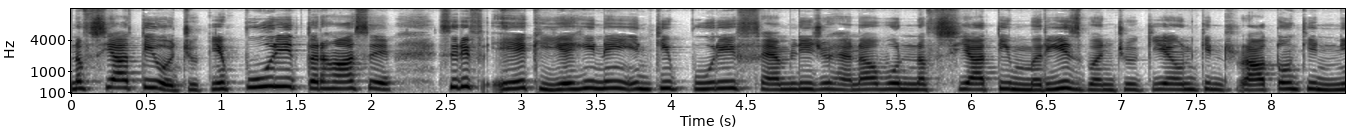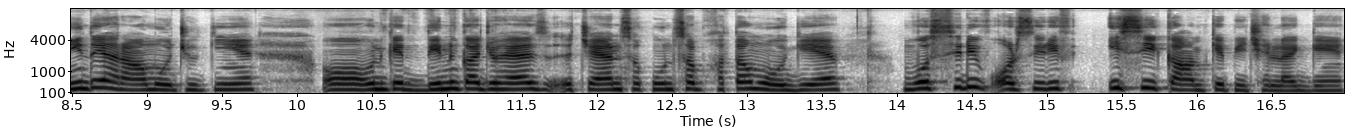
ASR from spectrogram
नफसियाती हो चुकी हैं। पूरी तरह से सिर्फ़ एक यही नहीं, इनकी पूरी फैमिली जो है ना, वो नफसियाती मरीज़ बन चुकी है। उनकी रातों की नींदें हराम हो चुकी हैं और उनके दिन का जो है, चैन, सुकून सब ख़त्म हो गया है। वो सिर्फ़ और सिर्फ़ इसी काम के पीछे लग गए हैं।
